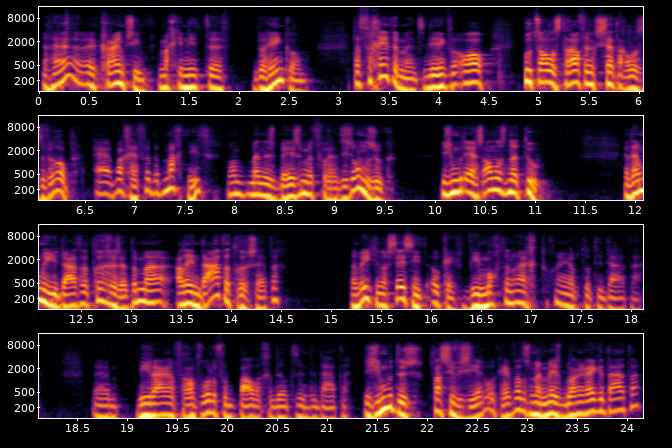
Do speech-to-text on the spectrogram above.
Een crime scene mag je niet uh, doorheen komen. Dat vergeten mensen. Die denken van, oh, ik poets alles eraf en ik zet alles er weer op. Eh, wacht even, dat mag niet. Want men is bezig met forensisch onderzoek. Dus je moet ergens anders naartoe. En dan moet je data terugzetten. Maar alleen data terugzetten, dan weet je nog steeds niet, oké, wie mocht er nou eigenlijk toegang hebben tot die data? Um, wie waren verantwoordelijk voor bepaalde gedeeltes in de data? Dus je moet dus klassificeren, oké, wat is mijn meest belangrijke data?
